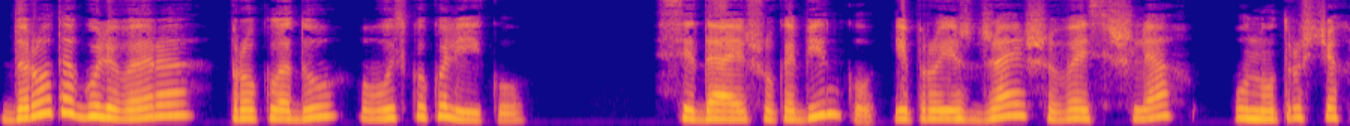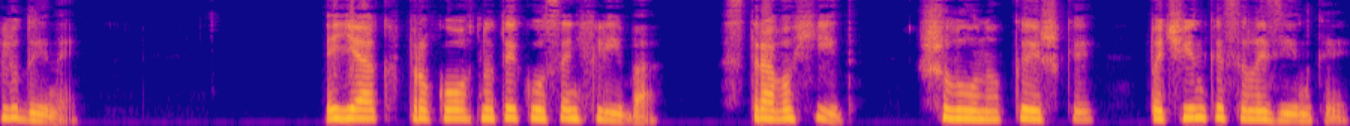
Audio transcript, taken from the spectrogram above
До рота гулівера прокладу вузьку колійку. Сідаєш у кабінку і проїжджаєш весь шлях у нутрощах людини. Як проковтнутий кусень хліба, стравохід, шлунок, кишки печінки селезінки.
